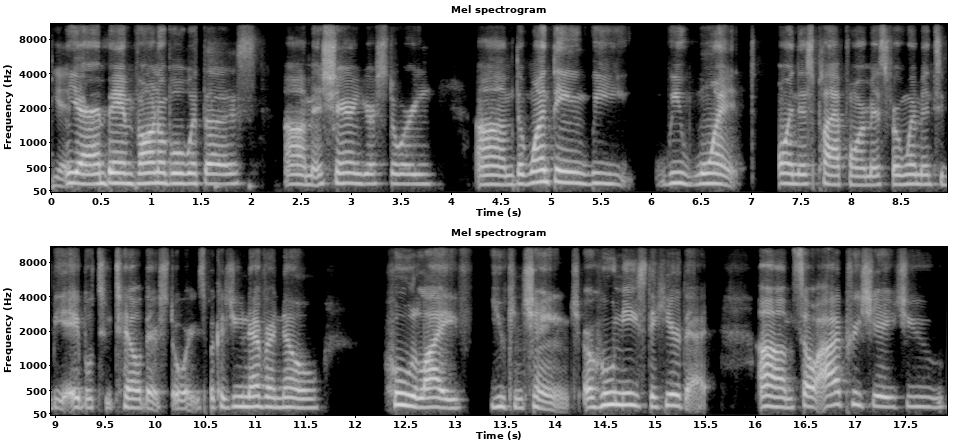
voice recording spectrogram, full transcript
yes. yeah and being vulnerable with us um and sharing your story um the one thing we we want on this platform is for women to be able to tell their stories because you never know who life you can change or who needs to hear that. Um, so I appreciate you,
